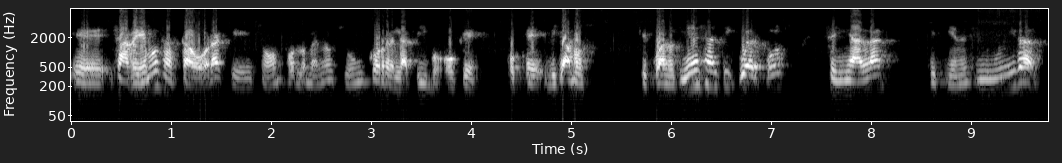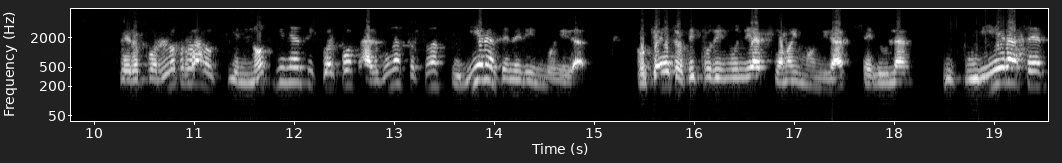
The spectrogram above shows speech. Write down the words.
Eh, sabemos hasta ahora que son por lo menos un correlativo, o que, o que digamos que cuando tienes anticuerpos señala que tienes inmunidad. Pero por el otro lado, quien no tiene anticuerpos, algunas personas pudieran tener inmunidad porque hay otro tipo de inmunidad que se llama inmunidad celular y pudiera ser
